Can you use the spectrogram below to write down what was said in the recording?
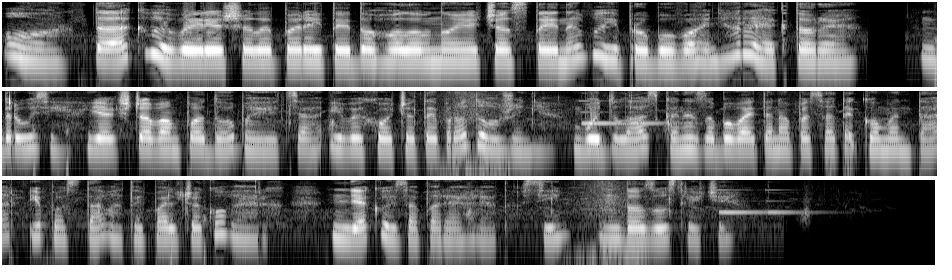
О, так ви вирішили перейти до головної частини випробувань, ректоре. Друзі, якщо вам подобається і ви хочете продовження, будь ласка, не забувайте написати коментар і поставити пальчик уверх. Дякую за перегляд. Всім до зустрічі!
